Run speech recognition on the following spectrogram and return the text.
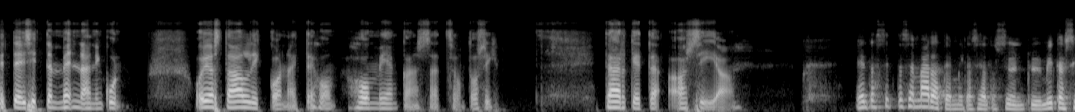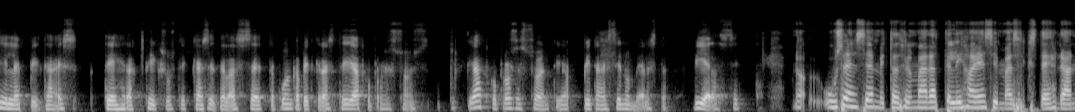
ettei sitten mennä niin kuin ojasta allikkoon näiden hommien kanssa, että se on tosi tärkeää asiaa. Entäs sitten se märäte, mikä sieltä syntyy, mitä sille pitäisi tehdä fiksusti käsitellä se, että kuinka pitkällä sitten jatkoprosessointia pitäisi sinun mielestä viedä sitten? No, usein se, mitä sillä määrätteli ihan ensimmäiseksi tehdään,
